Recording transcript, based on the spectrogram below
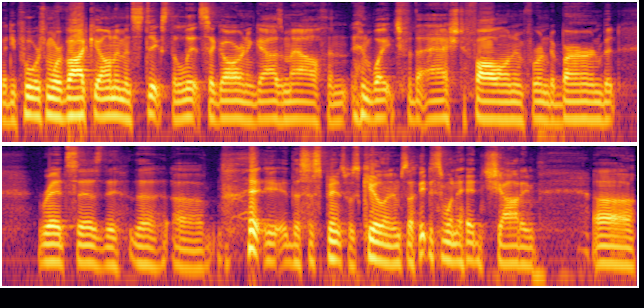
but he pours more vodka on him and sticks the lit cigar in the guy's mouth and, and waits for the ash to fall on him for him to burn. But Red says the the uh, the suspense was killing him, so he just went ahead and shot him. Uh,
